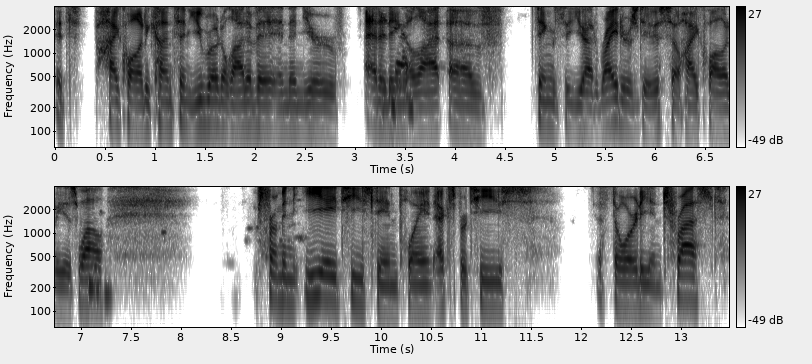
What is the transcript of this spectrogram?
It's high quality content. You wrote a lot of it, and then you're editing yeah. a lot of things that you had writers do, so high quality as well. Mm-hmm. From an EAT standpoint, expertise, authority, and trust,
